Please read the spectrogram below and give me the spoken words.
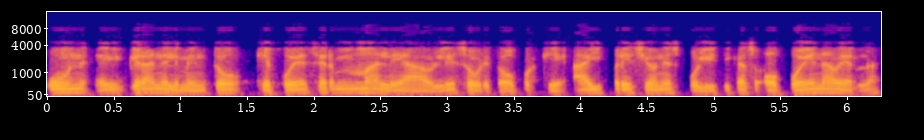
un eh, gran elemento que puede ser maleable, sobre todo porque hay presiones políticas o pueden haberlas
